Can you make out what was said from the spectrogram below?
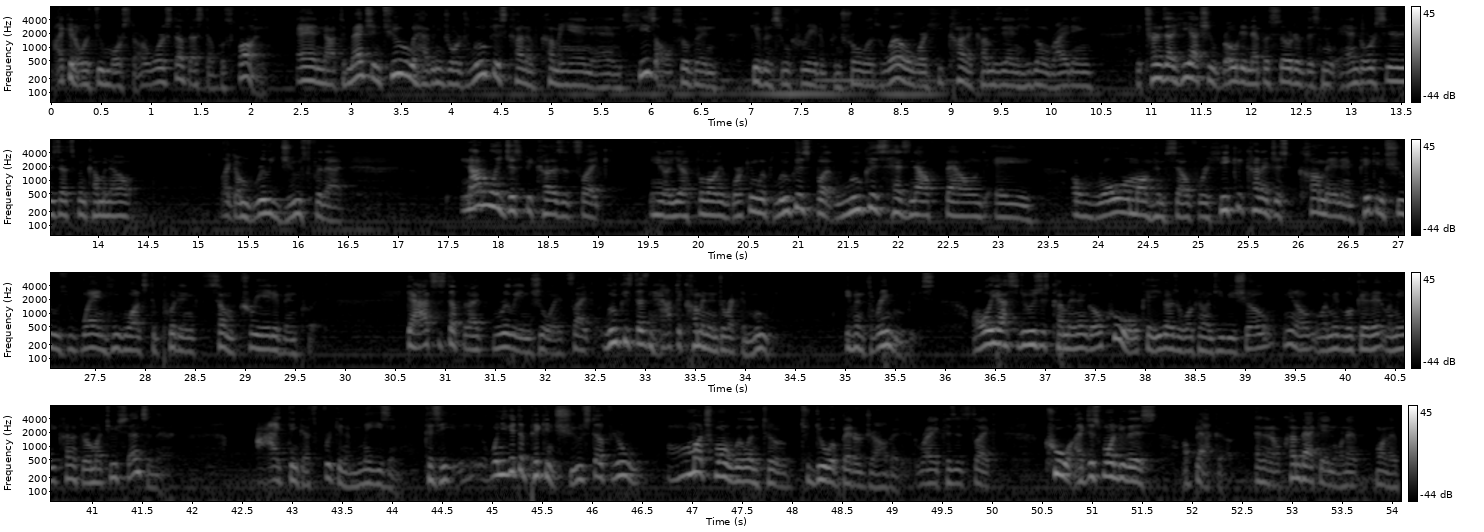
I could always do more Star Wars stuff. That stuff was fun. And not to mention, too, having George Lucas kind of coming in, and he's also been given some creative control as well, where he kind of comes in, he's been writing. It turns out he actually wrote an episode of this new Andor series that's been coming out like I'm really juiced for that. Not only just because it's like you know you have Filoni working with Lucas, but Lucas has now found a a role among himself where he could kind of just come in and pick and choose when he wants to put in some creative input. That's the stuff that I really enjoy. It's like Lucas doesn't have to come in and direct a movie, even three movies. All he has to do is just come in and go, cool, okay, you guys are working on a TV show, you know, let me look at it, let me kind of throw my two cents in there. I think that's freaking amazing because he when you get to pick and choose stuff, you're much more willing to to do a better job at it, right? Because it's like, cool, I just want to do this. I'll back up, and then I'll come back in when I want to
